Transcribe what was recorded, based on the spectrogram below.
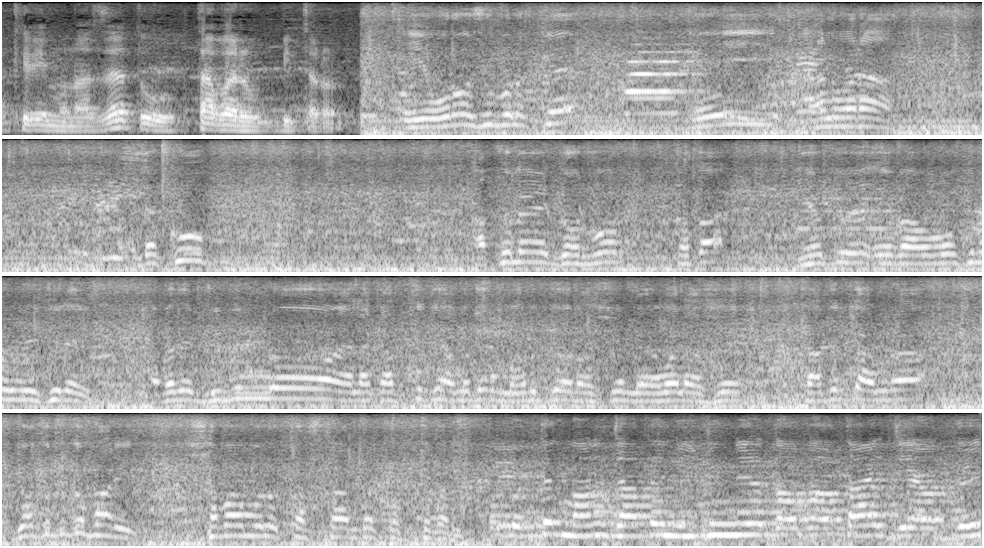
আখিরি মোনাজাত ও তাবারুক বিতরণ। এই ওরস উপলক্ষে এই আনোয়ারা এটা খুব আসলে গর্বর কথা। যেহেতু এবার মৌসুমী মিছিলে আমাদের বিভিন্ন এলাকার থেকে আমাদের মানুষজন আসে মেহমান আসে তাদেরকে আমরা যতটুকু পারি সেবামূলক কাজটা আমরা করতে পারি। প্রত্যেক মানুষ যাতে মিটিং নিয়ে দরকার তাই জিয়াদ করি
